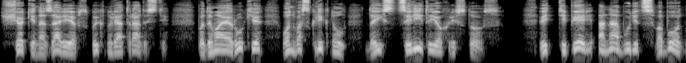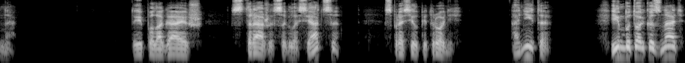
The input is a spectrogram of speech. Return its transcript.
Щеки Назария вспыхнули от радости. Подымая руки, он воскликнул «Да исцелит ее Христос!» Ведь теперь она будет свободна. — Ты полагаешь, стражи согласятся? — спросил Петроний. — Они-то... Им бы только знать,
